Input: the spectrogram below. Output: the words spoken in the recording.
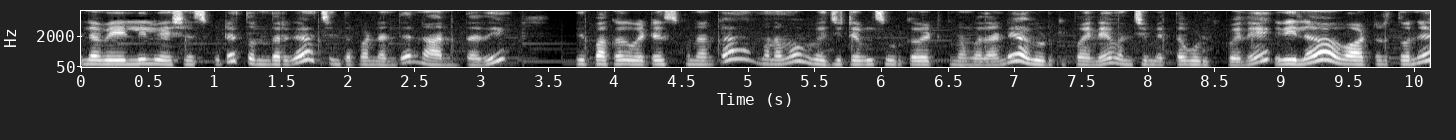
ఇలా వేళ్ళీలు వేసేసుకుంటే తొందరగా చింతపండు అంతే నానుతుంది. ఇది పక్కకు పెట్టేసుకున్నాక మనము వెజిటేబుల్స్ ఉడకబెట్టుకున్నాం కదండి. అవి ఉడికిపోయినాయి మంచి మెత్తగా ఉడికిపోయినాయి. ఇవి ఇలా వాటర్ తోనే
